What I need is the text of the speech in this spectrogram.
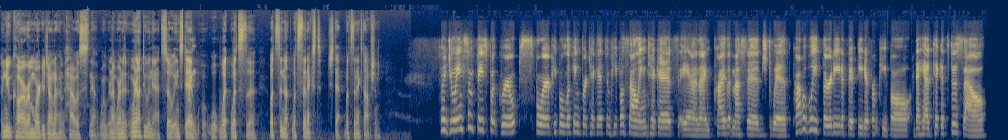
a new car a mortgage on a house. No we're not we're not, we're not doing that. So instead right. what, what's the what's the what's the next step? What's the next option so I joined some Facebook groups for people looking for tickets and people selling tickets. And I private messaged with probably 30 to 50 different people that had tickets to sell,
